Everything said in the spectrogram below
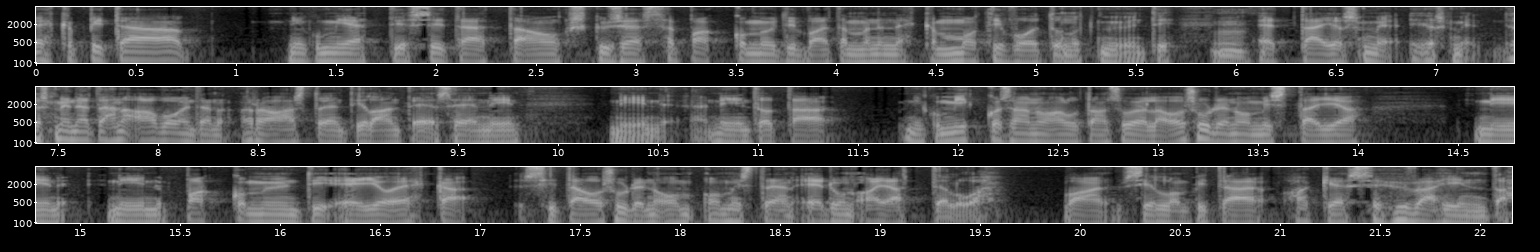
ehkä pitää niin kuin miettiä sitä, että onko kyseessä pakkomyynti vai tämmöinen ehkä motivoitunut myynti. Mm. Että jos, me, jos, me, jos mennään tähän avointen rahastojen tilanteeseen, niin, niin, niin, tota, niin kuin Mikko sanoi, halutaan suojella osuudenomistajia, niin, niin pakkomyynti ei ole ehkä sitä osuuden omistajan edun ajattelua, vaan silloin pitää hakea se hyvä hinta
